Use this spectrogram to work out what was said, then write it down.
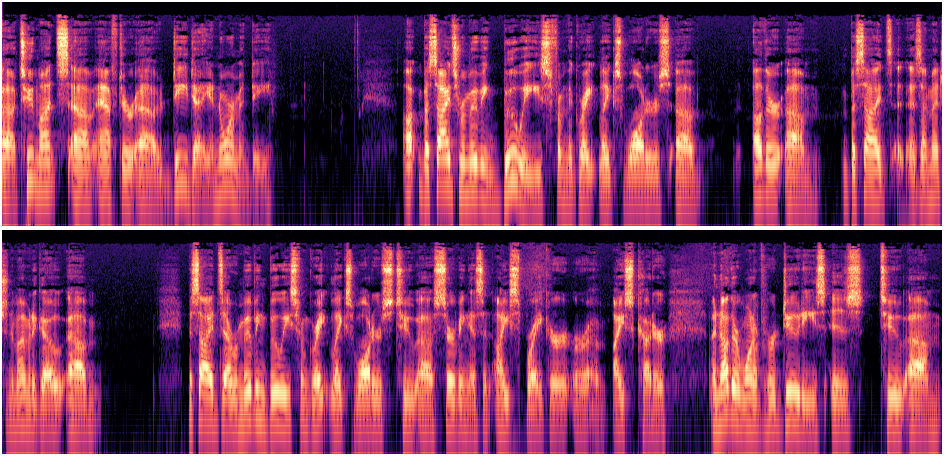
uh, two months uh, after uh, D-Day in Normandy. Uh, besides removing buoys from the Great Lakes waters, uh, other um, besides, as I mentioned a moment ago, um, besides uh, removing buoys from Great Lakes waters to uh, serving as an icebreaker or an ice cutter, another one of her duties is to um,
